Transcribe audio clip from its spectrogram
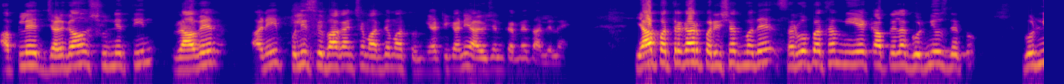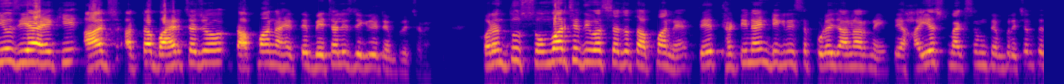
आपले जळगाव शून्य तीन रावेर आणि पोलीस विभागांच्या माध्यमातून या ठिकाणी आयोजन करण्यात आलेलं आहे. या पत्रकार परिषदमध्ये सर्वप्रथम मी एक आपल्याला गुड न्यूज देतो. गुड न्यूज हे आहे की आज आता बाहेरचा जो तापमान आहे ते बेचाळीस डिग्री टेम्परेचर आहे. परंतु सोमवारचे दिवसचा जो तापमान आहे ते थर्टी नाईन डिग्रीचं पुढे जाणार नाही. ते हायेस्ट मॅक्सिमम टेम्परेचर ते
